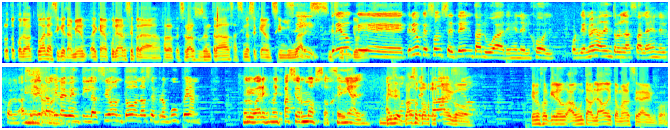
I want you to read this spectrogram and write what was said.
protocolo actual, así que también hay que apurarse para, para reservar sus entradas, así no se quedan sin lugares. Sí, sin creo que, creo que son 70 lugares en el hall, porque no es adentro en la sala, es en el hall. Así que también hay ventilación, todo, no se preocupen. Claro. Un lugar, un espacio hermoso, Sí. genial. Un montón paso, toman algo. Qué mejor que ir a un tablado y tomarse algo,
